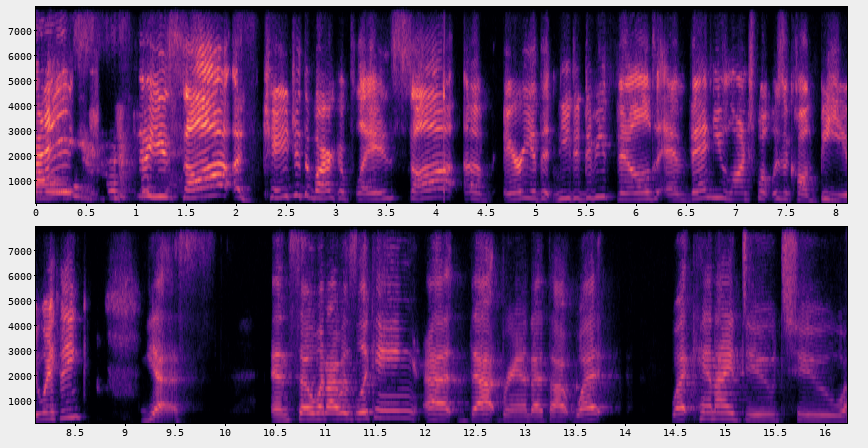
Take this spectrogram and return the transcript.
right so you saw a cage in the marketplace saw an area that needed to be filled and then you launched what was it called bu i think Yes. And so when I was looking at that brand, I thought, what what can I do to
